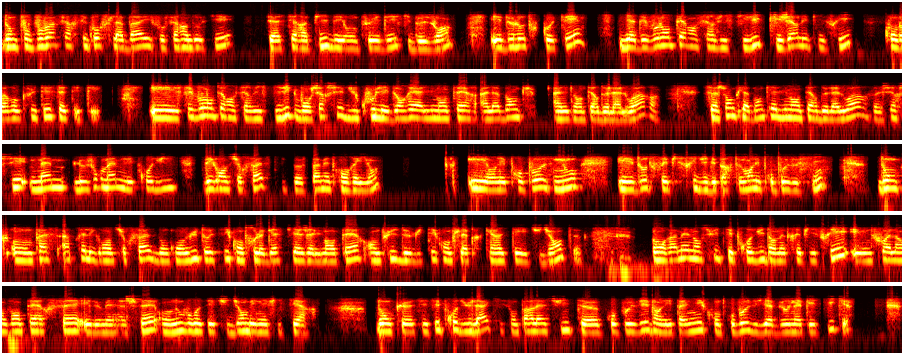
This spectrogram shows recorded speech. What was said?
Donc pour pouvoir faire ses courses là-bas, il faut faire un dossier. C'est assez rapide et on peut aider si besoin. Et de l'autre côté, il y a des volontaires en service civique qui gèrent l'épicerie qu'on va recruter cet été. Et ces volontaires en service civique vont chercher du coup les denrées alimentaires à la banque alimentaire de la Loire, sachant que la banque alimentaire de la Loire va chercher même le jour même les produits des grandes surfaces qu'ils ne peuvent pas mettre en rayon. Et on les propose, nous, et d'autres épiceries du département les proposent aussi. Donc on passe après les grandes surfaces, donc on lutte aussi contre le gaspillage alimentaire, en plus de lutter contre la précarité étudiante. On ramène ensuite ces produits dans notre épicerie, et une fois l'inventaire fait et le ménage fait, on ouvre aux étudiants bénéficiaires. Donc euh, c'est ces produits-là qui sont par la suite euh, proposés dans les paniers qu'on propose via Bon Appétit.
